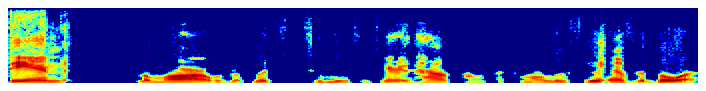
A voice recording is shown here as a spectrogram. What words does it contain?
Then Lamar was went to meet in Terry's house. I was like, come on, Lucille, answer the door.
